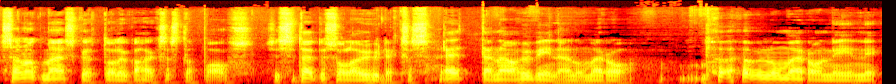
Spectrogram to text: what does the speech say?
Sanoinko mä äsken, että oli kahdeksas tapaus? Siis se täytyisi olla yhdeksäs, että nämä on hyvin nämä numero, numero niin, niin,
